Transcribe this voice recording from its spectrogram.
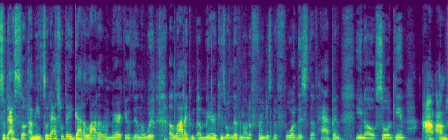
So that's so I mean so that's what they got a lot of Americans dealing with. A lot of Americans were living on the fringes before this stuff happened, you know. So again, I, I'm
